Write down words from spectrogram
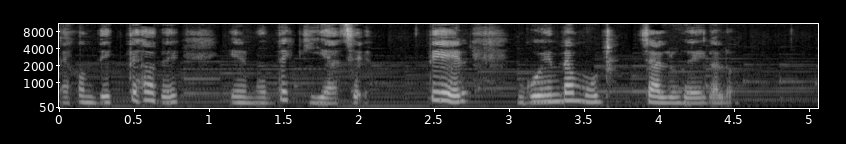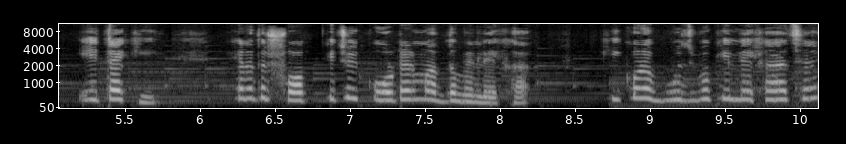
এখন দেখতে হবে এর মধ্যে কি আছে। তের গোয়েন্দা মুড চালু হয়ে গেল। এটা কি? এখানে তো সব কিছুই কোর্টের মাধ্যমে লেখা। কি করে বুঝব কি লেখা আছে?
